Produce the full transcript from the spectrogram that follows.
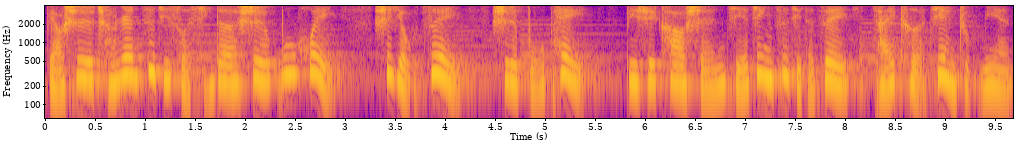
表示承认自己所行的是污秽，是有罪，是不配，必须靠神洁净自己的罪，才可见主面。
